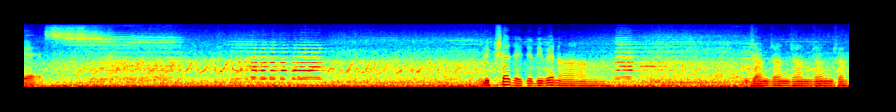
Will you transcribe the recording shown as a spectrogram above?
Yes. রিক্সা যাইতে দিবে না। জন জন জন জন জন।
